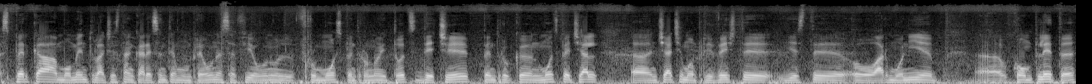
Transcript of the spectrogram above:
sper ca momentul acesta în care suntem împreună să fie unul frumos pentru noi toți. De ce? Pentru că, în mod special, uh, în ceea ce mă privește, este o armonie uh, completă,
